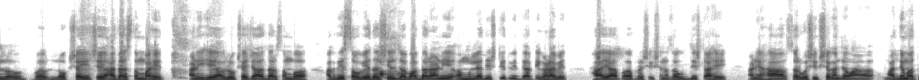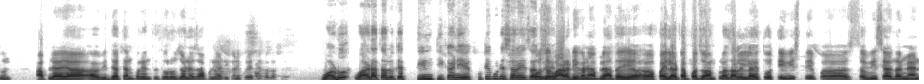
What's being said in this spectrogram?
लो- लोकशाहीचे आधारस्तंभ आहेत आणि हे लोकशाहीचे आधारस्तंभ अगदी संवेदनशील जबाबदार आणि मूल्याधिष्ठित विद्यार्थी घडावेत हा या प्रशिक्षणाचा उद्दिष्ट आहे. आणि हा सर्व शिक्षकांच्या मा- माध्यमातून आपल्या या विद्यार्थ्यांपर्यंत तो रोजवण्याचा आपण या ठिकाणी प्रयत्न करत असतो वाडू वाडा तालुक्यात तीन ठिकाणी आहे. कुठे कुठे सर हे हो चालू सर आहे? वाडा ठिकाणी आपल्या आता हे पहिला टप्पा जो आपला झालेला आहे तो तेवीस ते सव्वीस या दरम्यान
